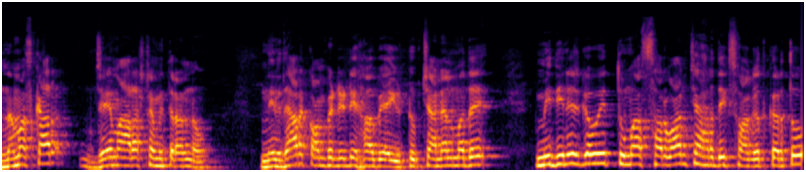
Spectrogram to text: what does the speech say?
नमस्कार जय महाराष्ट्र मित्रांनो. निर्धार कॉम्पिटेटिव्ह हब या यूट्यूब चॅनलमध्ये मी दिनेश गवई तुम्हा सर्वांचे हार्दिक स्वागत करतो.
